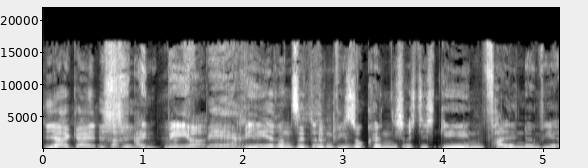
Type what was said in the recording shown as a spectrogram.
Ja, geil. Ein Bär. Bären. Bären sind irgendwie so, können nicht richtig gehen, fallen irgendwie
